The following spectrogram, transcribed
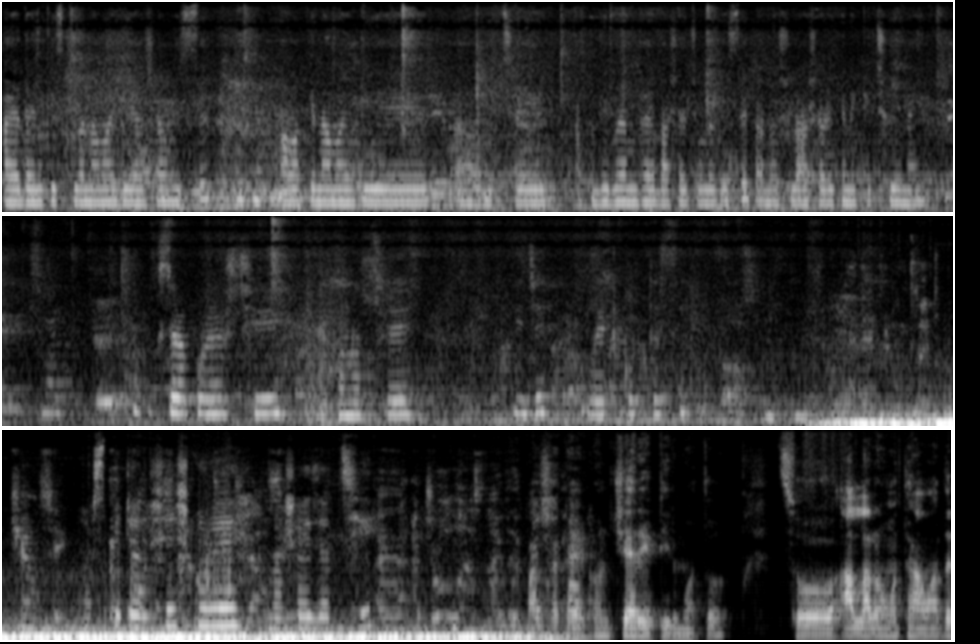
আয়াদালকে স্কুলে নামাই দিয়ে আসা হয়েছে। আমাকে নামাই দিয়ে হচ্ছে আপনাদের ইব্রাহিম ভাই বাসায় চলে গেছে, কারণ আসলে আসার এখানে কিছুই নাই। এক্সট্রা করে আসছি। এখন হচ্ছে এই যে ওয়েট করতেছি। হসপিটাল শেষ করে বাসায় যাচ্ছি। বাসাটা এখন চ্যারিটির মতো। সো আল্লাহ রহমতে আমাদের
